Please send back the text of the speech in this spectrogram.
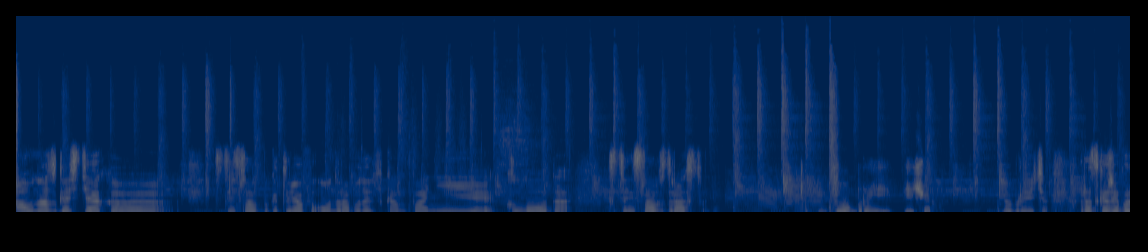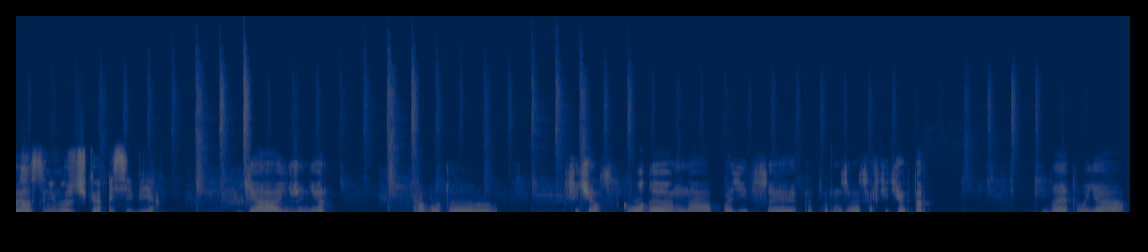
А у нас в гостях э, Станислав Богатырев, он работает в компании Клода. Станислав, здравствуй. Добрый вечер. Добрый вечер. Расскажи, пожалуйста, немножечко о себе. Я инженер, работаю сейчас в Клода на позиции, которая называется архитектор. До этого я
